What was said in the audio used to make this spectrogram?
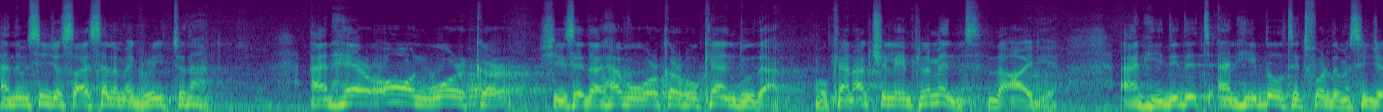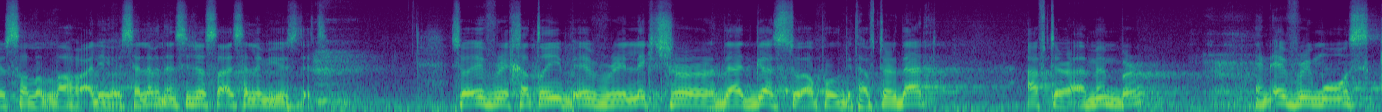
And the Messenger ﷺ agreed to that. And her own worker, she said, I have a worker who can do that, who can actually implement the idea. And he did it and he built it for the Messenger alaihi wasallam. The Messenger sallallahu used it. So every khatib, every lecturer that goes to a pulpit after that, after a minbar, in every mosque,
